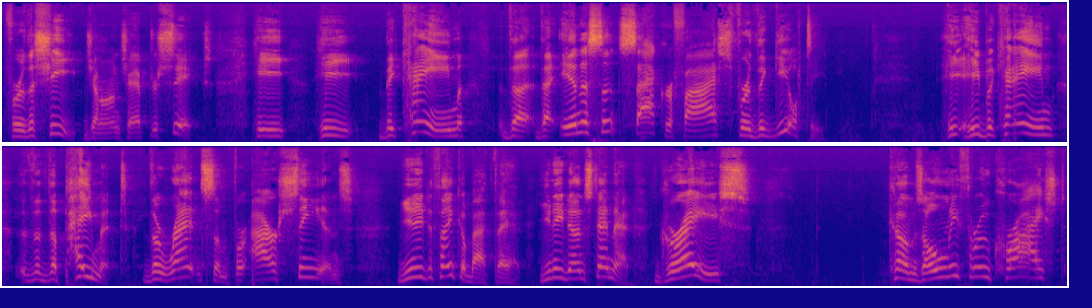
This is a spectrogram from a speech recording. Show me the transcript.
for the sheep, John chapter 6, he, he became the, the innocent sacrifice for the guilty. He, he became the, the payment, the ransom for our sins. You need to think about that. You need to understand that. Grace comes only through Christ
